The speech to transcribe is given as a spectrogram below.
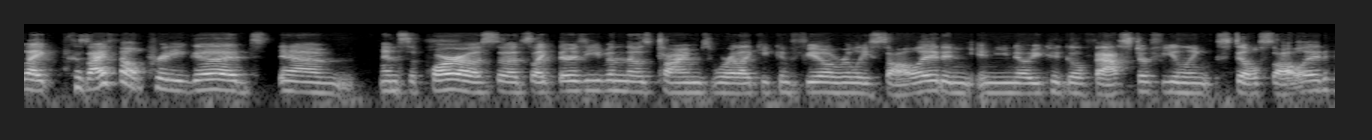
like because I felt pretty good um in Sapporo, so it's like there's even those times where like you can feel really solid and and you know you could go faster feeling still solid,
